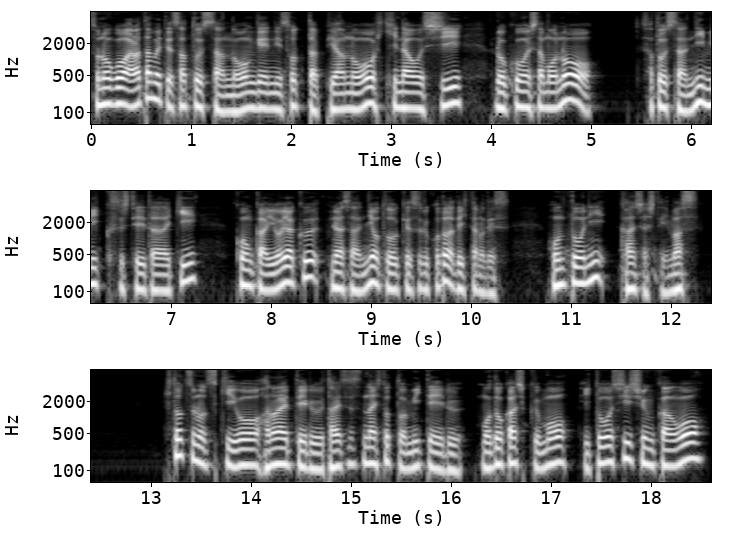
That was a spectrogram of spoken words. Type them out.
その後改めてサトシさんの音源に沿ったピアノを弾き直し、録音したものをサトシさんにミックスしていただき、今回ようやく皆さんにお届けすることができたのです。本当に感謝しています。一つの月を離れている大切な人と見ているもどかしくも愛おしい瞬間を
